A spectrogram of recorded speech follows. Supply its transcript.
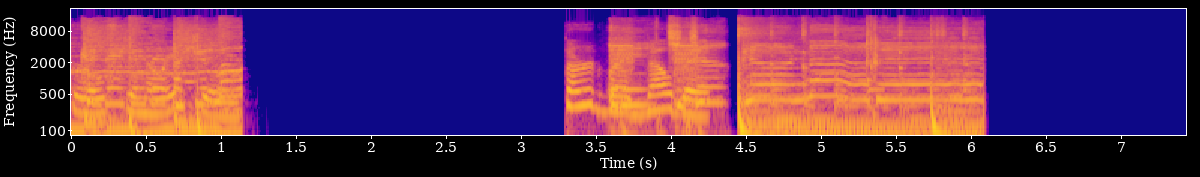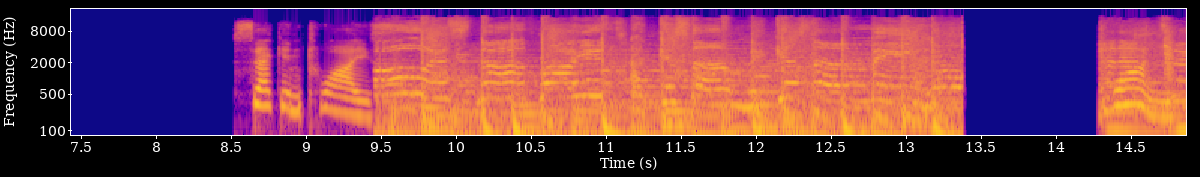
Girls Generation. Third Red Velvet. Second Twice. Oh, One.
